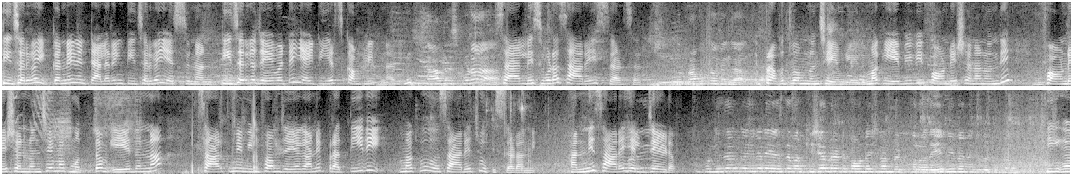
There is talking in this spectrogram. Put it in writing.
టీచర్గా ఇక్కడనే నేను టైలరింగ్ టీచర్గా చేస్తున్నాను. టీచర్గా చేయబట్టి ఎయిట్ ఇయర్స్ కంప్లీట్ నాది. సాలరీస్ కూడా శాలరీస్ కూడా సారే ఇస్తాడు సార్. ప్రభుత్వం నుంచి ఏం లేదు. మాకు ఏబీవీ ఫౌండేషన్ అని ఉంది. ఫౌండేషన్ నుంచే మాకు మొత్తం ఏదున్నా సార్కి మేము ఇన్ఫామ్ చేయగానే ప్రతిదీ మాకు సారే చూపిస్తాడు అన్ని. అన్ని సారే హెల్ప్ చేయడం. ఇప్పుడు నిజంగా ఈయననే చేస్తే మరి కిషన్ రెడ్డి ఫౌండేషన్ అని పెట్టుకోవాలి కదా ఏపీ పైన ఎందుకు పెట్టుకున్నాడు ఈ ఆ,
